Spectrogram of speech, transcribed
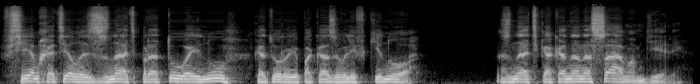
Всем хотелось знать про ту войну, которую показывали в кино. Знать, как она на самом деле –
